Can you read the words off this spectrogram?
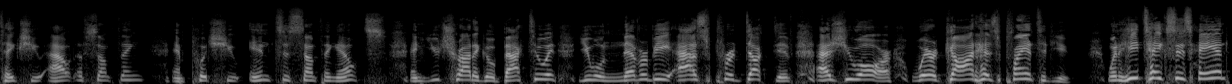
takes you out of something and puts you into something else, and you try to go back to it, you will never be as productive as you are where God has planted you. When He takes His hand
